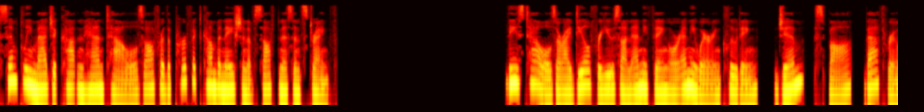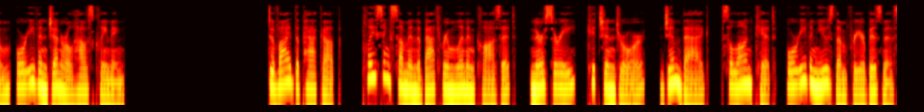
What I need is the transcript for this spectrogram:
Simpli-Magic Cotton hand towels offer the perfect combination of softness and strength. These towels are ideal for use on anything or anywhere including gym, spa, bathroom, or even general house cleaning. Divide the pack up, placing some in the bathroom linen closet, nursery, kitchen drawer, gym bag, salon kit, or even use them for your business.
